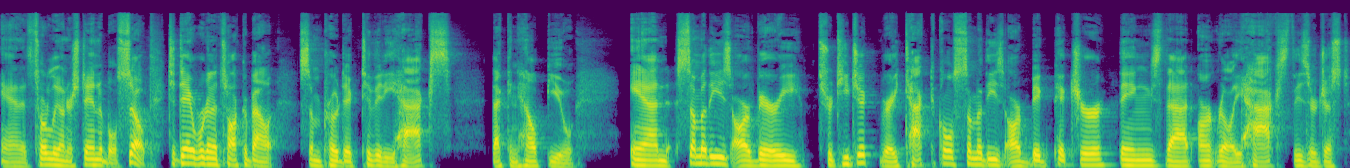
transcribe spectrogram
And it's totally understandable. So, today we're going to talk about some productivity hacks that can help you. And some of these are very strategic, very tactical. Some of these are big picture things that aren't really hacks. These are just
